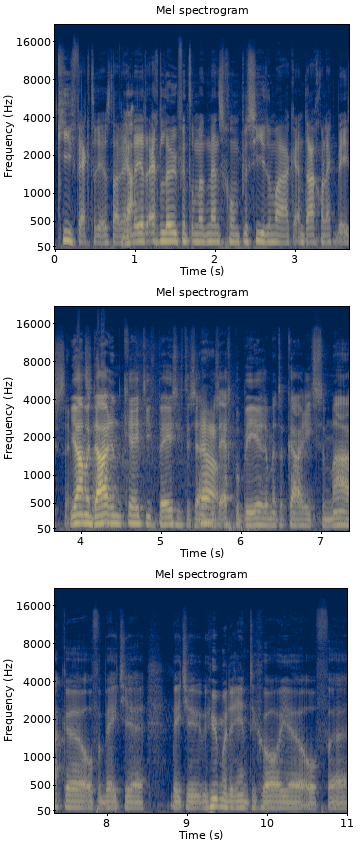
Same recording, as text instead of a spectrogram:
key factor is daarin. Ja. Dat je het echt leuk vindt om met mensen gewoon plezier te maken en daar gewoon lekker bezig te zijn. Ja, maar daarin creatief bezig te zijn. Ja. Dus echt proberen met elkaar iets te maken of een beetje, beetje humor erin te gooien. Of, eh,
